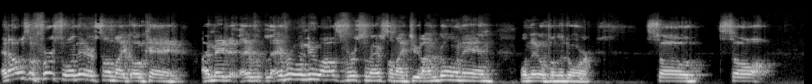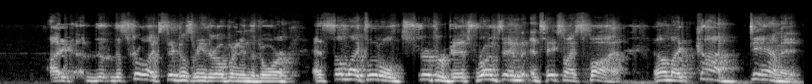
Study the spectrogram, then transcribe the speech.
and I was the first one there, so I'm like, okay, I made it. Everyone knew I was the first one there, so I'm like, dude, I'm going in when they open the door. So, so I the, this girl like signals me they're opening the door, and some like little stripper bitch runs in and takes my spot, and I'm like, god damn it.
